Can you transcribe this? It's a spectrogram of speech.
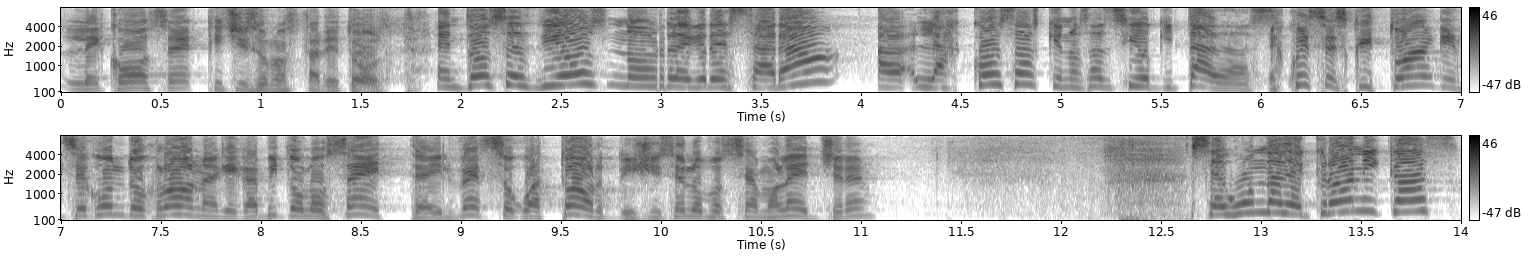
le cose che ci sono state tolte. entonces Dios nos regresará a las cosas que nos han sido quitadas. E questo è scritto anche in secondo Cronache, capitolo 7, il verso 14, se lo possiamo leggere. Segunda de Crónicas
